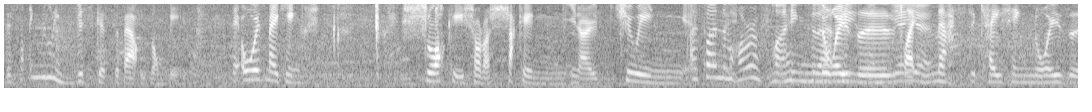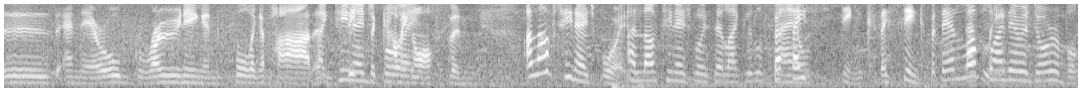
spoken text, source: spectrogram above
There's something really viscous about zombies. They're always making schlocky, sort of shucking, you know, chewing I find them horrifying for that noises. Yeah, like yeah. masticating noises, and they're all groaning and falling apart, Like and bits are coming off. And I love teenage boys, I love teenage boys. They're like little but they stink. They stink, but they're lovely. That's why they're adorable.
